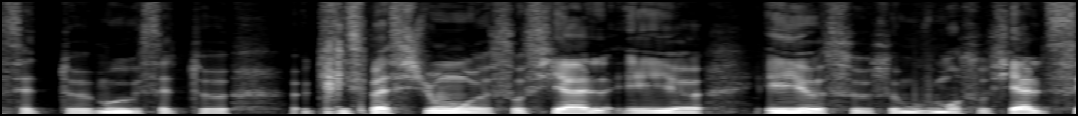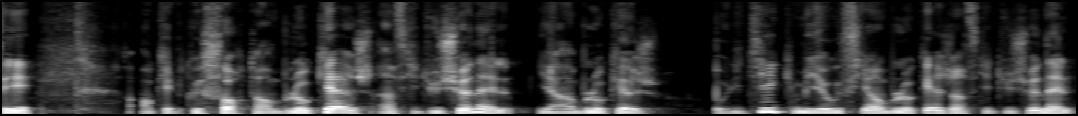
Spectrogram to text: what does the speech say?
cette, cette crispation sociale et, ce mouvement social, c'est en quelque sorte un blocage institutionnel. Il y a un blocage politique, mais il y a aussi un blocage institutionnel.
